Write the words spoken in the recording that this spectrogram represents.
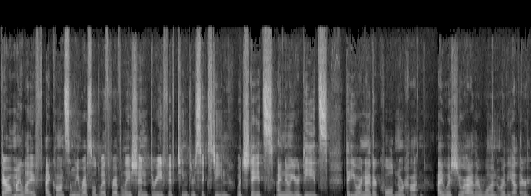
Throughout my life, I constantly wrestled with Revelation 3 15 through 16, which states, I know your deeds, that you are neither cold nor hot. I wish you were either one or the other.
